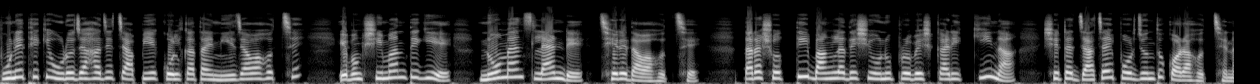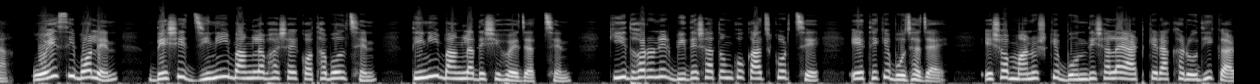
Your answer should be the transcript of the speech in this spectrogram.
পুনে থেকে উড়োজাহাজে চাপিয়ে কলকাতায় নিয়ে যাওয়া হচ্ছে এবং সীমান্তে গিয়ে নোম্যান্স ল্যান্ডে ছেড়ে দেওয়া হচ্ছে। তারা সত্যিই বাংলাদেশি অনুপ্রবেশকারী কি না, সেটা যাচাই পর্যন্ত করা হচ্ছে না। ওয়েসি বলেন, দেশে যিনি বাংলা ভাষায় কথা বলছেন তিনি বাংলাদেশি হয়ে যাচ্ছেন। কি ধরনের বিদেশ আতঙ্ক কাজ করছে, এ থেকে বোঝা যায়। এসব মানুষকে বন্দিশালায় আটকে রাখার অধিকার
